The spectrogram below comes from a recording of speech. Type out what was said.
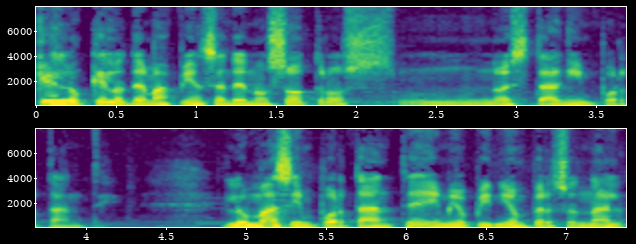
¿Qué es lo que los demás piensan de nosotros? Mm, no es tan importante. Lo más importante, en mi opinión personal,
